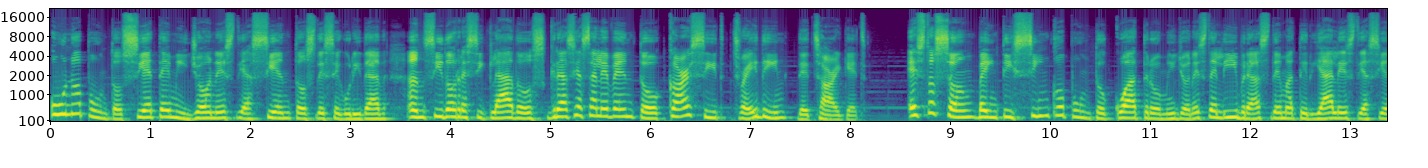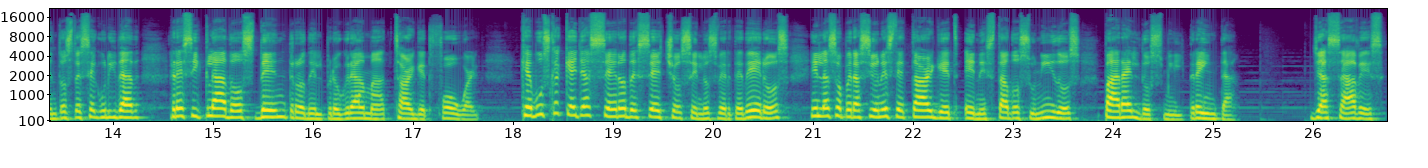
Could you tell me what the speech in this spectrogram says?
1.7 millones de asientos de seguridad han sido reciclados gracias al evento Car Seat Trading de Target. Estos son 25.4 millones de libras de materiales de asientos de seguridad reciclados dentro del programa Target Forward, que busca que haya cero desechos en los vertederos en las operaciones de Target en Estados Unidos para el 2030. Ya sabes,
